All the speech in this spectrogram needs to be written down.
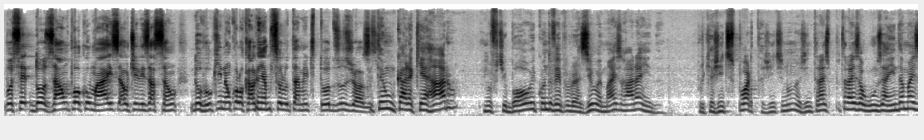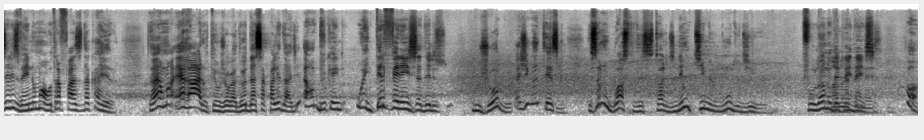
você dosar um pouco mais a utilização do Hulk e não colocá-lo em absolutamente todos os jogos. Você tem um cara que é raro no futebol e quando vem para o Brasil é mais raro ainda porque a gente exporta, a gente, não, a gente traz, traz alguns ainda, mas eles vêm numa outra fase da carreira. Então é, uma, é raro ter um jogador dessa qualidade. É óbvio que a interferência deles no jogo é gigantesca. Isso eu não gosto dessa história de nenhum time no mundo de fulano, fulano dependência. dependência. Pô,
